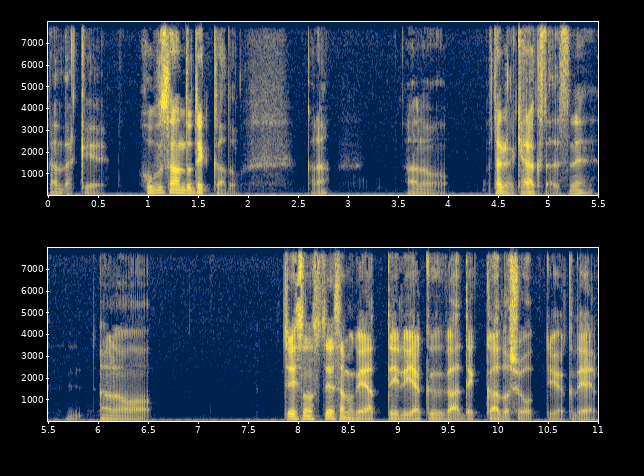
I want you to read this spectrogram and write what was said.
なんだっけ、ホブスデッカードかなあの、人のキャラクターですね。あの、ジェイソン・ステイサムがやっている役がデッカード・ショーっていう役で、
